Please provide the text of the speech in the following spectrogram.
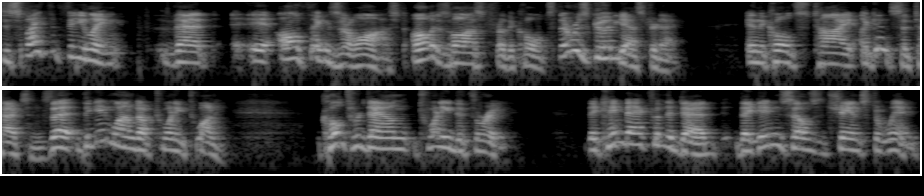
despite the feeling that it, all things are lost, all is lost for the Colts, there was good yesterday in the Colts tie against the Texans. The, the game wound up 2020. Colts were down 20 to 3. They came back from the dead. They gave themselves a chance to win.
